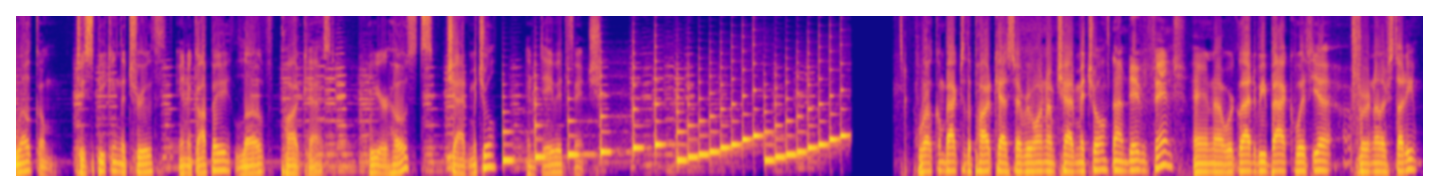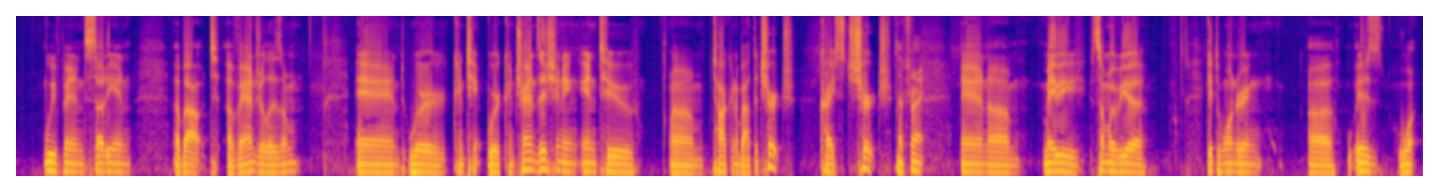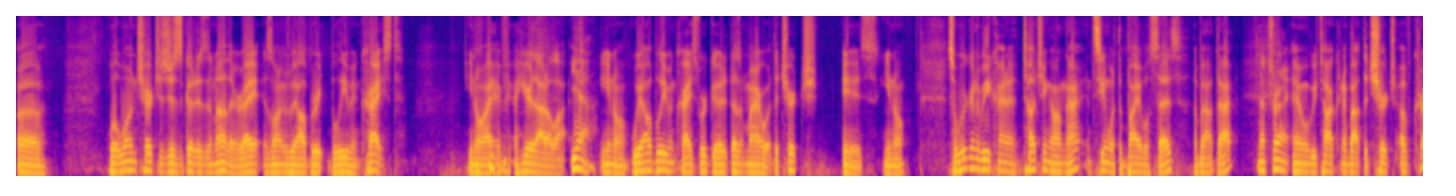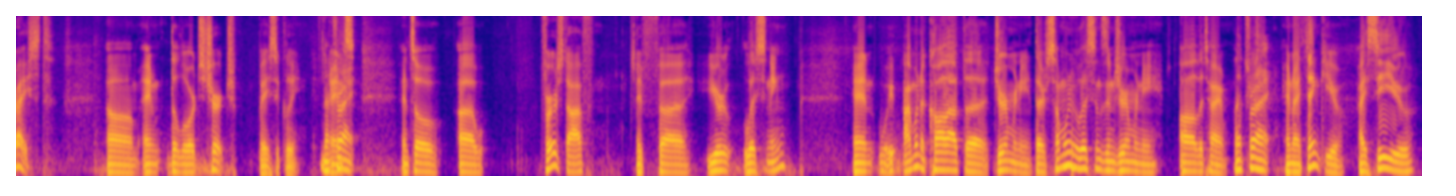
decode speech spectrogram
Welcome to Speaking the Truth in Agape Love podcast. We are hosts, Chad Mitchell and David Finch. Welcome back to the podcast, everyone. I'm Chad Mitchell, I'm David Finch. and uh, we're glad to be back with you for another study. We've been studying about evangelism, and we're conti- we're con- transitioning into um, talking about the church, Christ's church. That's right. And um, maybe some of you get to wondering uh, is what uh, well one church is just as good as another right as long as we all be- believe in christ you know I, I hear that a lot Yeah. you know we all believe in christ we're good it doesn't matter what the church is you know so we're going to be kind of touching on that and seeing what the bible says about that That's right. and we'll be talking about the church of christ um, and the lord's church basically That's And right. and so uh, first off if uh, you're listening and we, i'm going to call out the germany there's someone who listens in germany all the time That's right. and i thank you i see you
